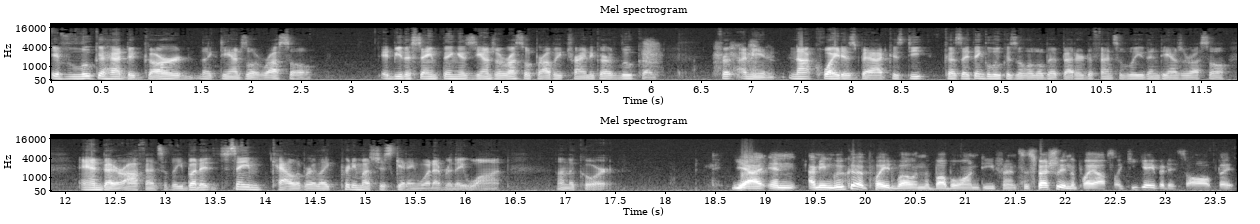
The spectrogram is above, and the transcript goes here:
if Luka had to guard like D'Angelo Russell, it'd be the same thing as D'Angelo Russell probably trying to guard Luka. I mean, not quite as bad because because I think Luka's a little bit better defensively than D'Angelo Russell and better offensively, but it's same caliber, like pretty much just getting whatever they want on the court. Yeah, and I mean Luka played well in the bubble on defense, especially in the playoffs. Like he gave it his all, but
